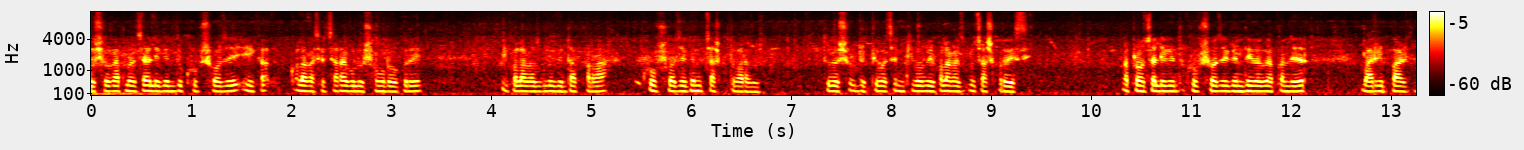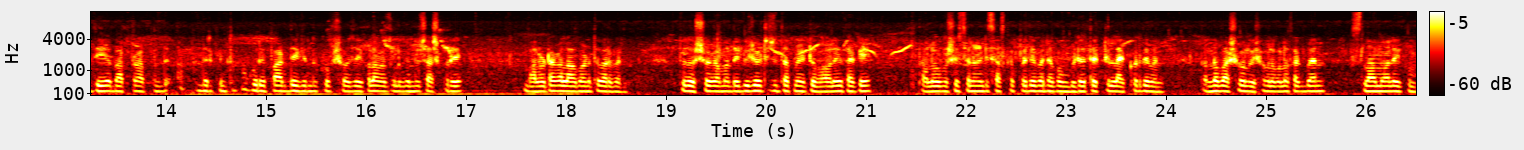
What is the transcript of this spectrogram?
দর্শক, আপনারা চাইলে কিন্তু খুব সহজেই এই কলা গাছের চারাগুলো সংগ্রহ করে এই কলা গাছগুলো কিন্তু আপনারা খুব সহজে কিন্তু চাষ করতে পারেন। তো দর্শক, দেখতে পাচ্ছেন কীভাবে এই কলা গাছগুলো চাষ করে গেছে আপনারা চাইলে কিন্তু খুব সহজে কিন্তু এইভাবে আপনাদের বাড়ির পাশ দিয়ে বা আপনারা আপনাদের আপনাদের কিন্তু পুকুরের পাড় দিয়ে কিন্তু খুব সহজেই কলা গাছগুলো কিন্তু চাষ করে ভালো টাকা লাভ আনতে পারবেন। তো দর্শক, আমাদের ভিডিওটি যদি আপনার একটু ভালোই থাকে, তাহলে অবশ্যই চ্যানেলটি সাবস্ক্রাইব করে দেবেন এবং ভিডিওতে একটি লাইক করে দেবেন। ধন্যবাদ সকলকে, সকলে ভালো থাকবেন। আসসালামু আলাইকুম।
